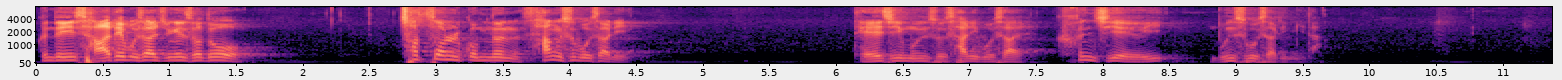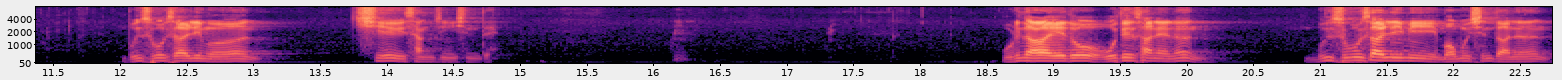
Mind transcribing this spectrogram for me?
근데 이 4대 보살 중에서도 첫 선을 꼽는 상수보살이 대지문수 사리보살 큰 지혜의 문수보살입니다. 문수보살님은 지혜의 상징이신데 우리나라에도 오대산에는 문수보살님이 머무신다는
